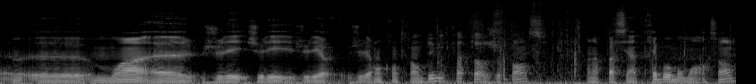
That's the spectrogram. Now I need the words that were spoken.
euh, moi, je l'ai rencontré en 2014, je pense. On a passé un très beau moment ensemble.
